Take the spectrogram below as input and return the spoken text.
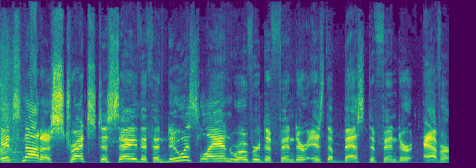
It's not a stretch to say that the newest Land Rover Defender is the best Defender ever.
